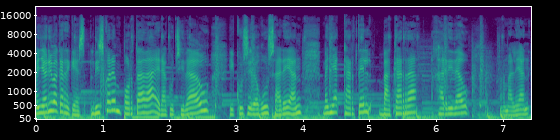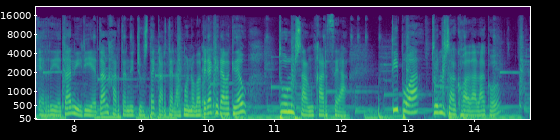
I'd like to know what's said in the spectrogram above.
Baina hori bakarrik ez, diskoaren portada erakutsi dau, ikusi dugu sarean, baina kartel bakarra jarri dau, normalean herrietan, hirietan jartzen dituzte kartelak. Bueno, ba, berak erabaki dau, tulsan jartzea. Tipoa tulsakoa dalako,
